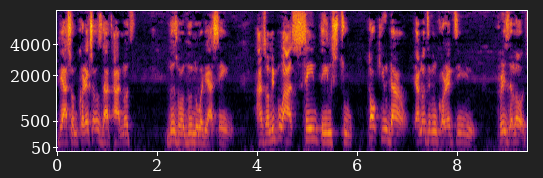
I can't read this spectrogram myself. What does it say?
There are some corrections that are not, those ones don't know what they are saying. And some people are saying things to talk you down. They are not even correcting you. Praise the Lord.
